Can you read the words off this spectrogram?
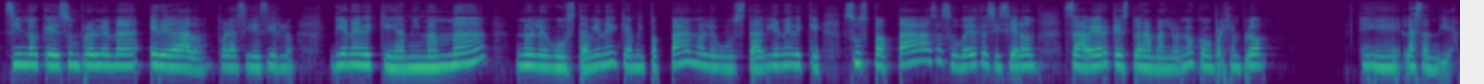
sino que es un problema heredado, por así decirlo. Viene de que a mi mamá no le gusta, viene de que a mi papá no le gusta, viene de que sus papás a su vez les hicieron saber que esto era malo, ¿no? Como por ejemplo, eh, la sandía.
